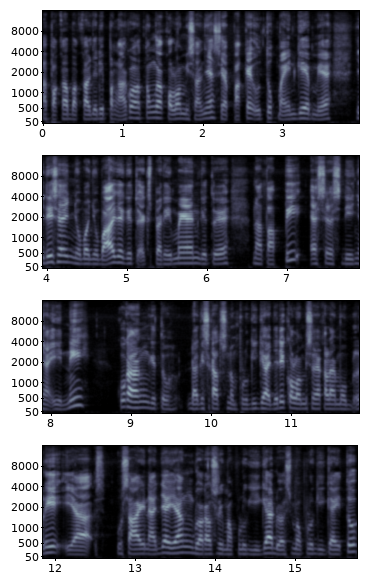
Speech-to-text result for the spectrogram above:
apakah bakal jadi pengaruh atau enggak kalau misalnya saya pakai untuk main game ya. Jadi saya nyoba-nyoba aja gitu eksperimen gitu ya. Nah, tapi SSD-nya ini kurang gitu dari 160 giga. Jadi kalau misalnya kalian mau beli ya usahain aja yang 250 giga. 250 giga itu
